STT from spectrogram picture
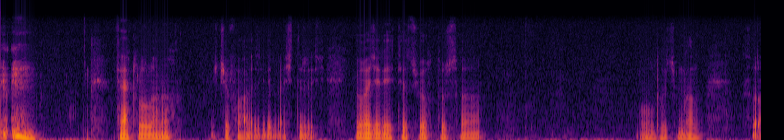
fərqli olaraq 2% yerləşdiririk. Yox, əgər ehtiyac yoxdursa olduğu kimi qalıb. Sonra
